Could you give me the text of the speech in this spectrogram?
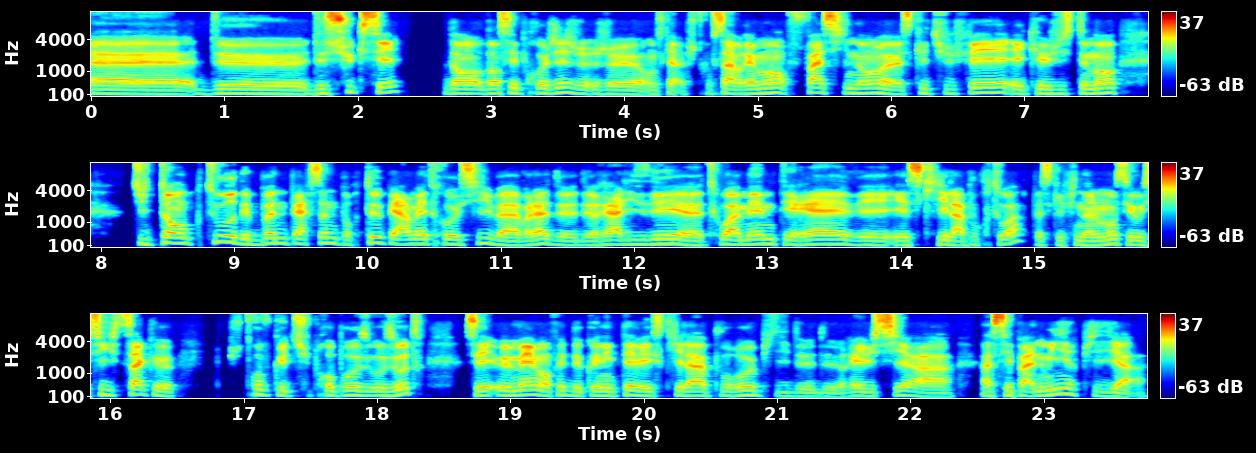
euh, de, de succès dans, dans ces projets. Je, je, en tout cas, je trouve ça vraiment fascinant ce que tu fais et que justement, tu t'entoures des bonnes personnes pour te permettre aussi bah, voilà, de, de réaliser toi-même tes rêves et, et, ce qui est là pour toi. Parce que finalement, c'est aussi ça que je trouve que tu proposes aux autres, c'est eux-mêmes en fait de connecter avec ce qu'il a pour eux, puis de, réussir à, s'épanouir, puis à,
